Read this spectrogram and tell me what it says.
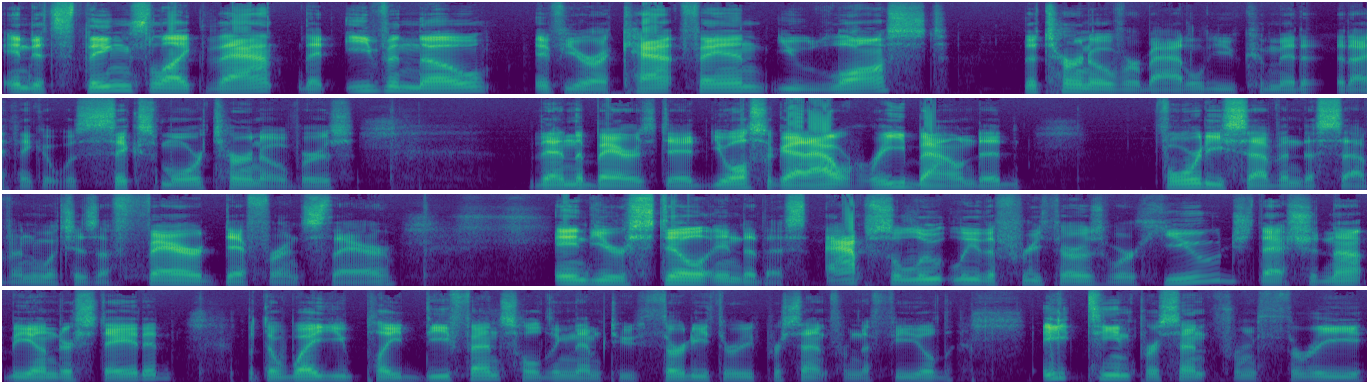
And it's things like that that even though if you're a Cat fan, you lost the turnover battle, you committed, I think it was six more turnovers than the Bears did. You also got out rebounded 47 to 7, which is a fair difference there. And you're still into this. Absolutely, the free throws were huge. That should not be understated. But the way you played defense, holding them to 33% from the field, 18% from three,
